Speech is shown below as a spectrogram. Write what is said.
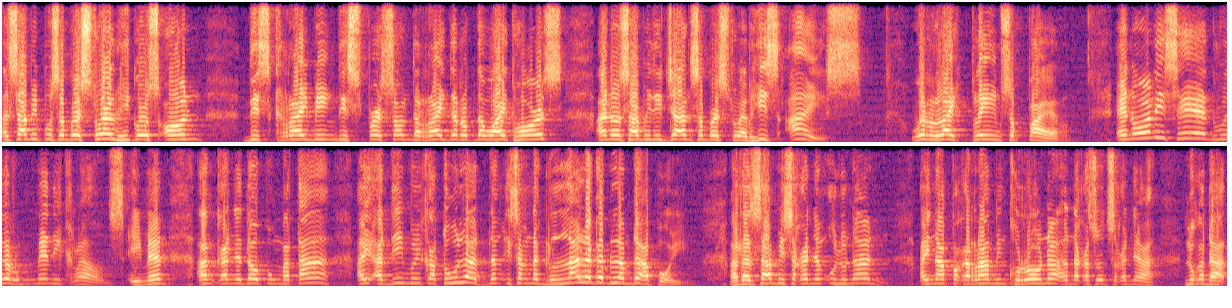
Ang sabi po sa verse 12, he goes on describing this person, the rider of the white horse. Ano sabi ni John sa verse 12? His eyes were like flames of fire And on his head were many crowns. Amen? Ang kanya daw pong mata ay animoy katulad ng isang naglalagablab na apoy. At ang sabi sa kanyang ulunan ay napakaraming corona ang nakasuot sa kanya. Look at that.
